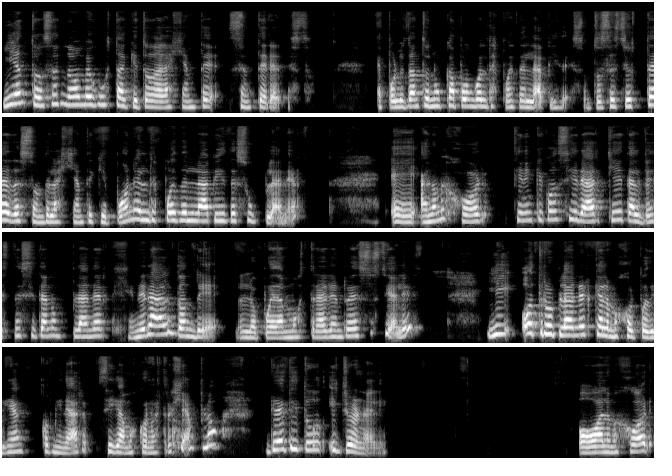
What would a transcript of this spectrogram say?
Y entonces no me gusta que toda la gente se entere de eso. Eh, por lo tanto, nunca pongo el después del lápiz de eso. Entonces, si ustedes son de la gente que pone el después del lápiz de su planner, eh, a lo mejor tienen que considerar que tal vez necesitan un planner general donde lo puedan mostrar en redes sociales y otro planner que a lo mejor podrían combinar, sigamos con nuestro ejemplo, gratitud y journaling. O a lo mejor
